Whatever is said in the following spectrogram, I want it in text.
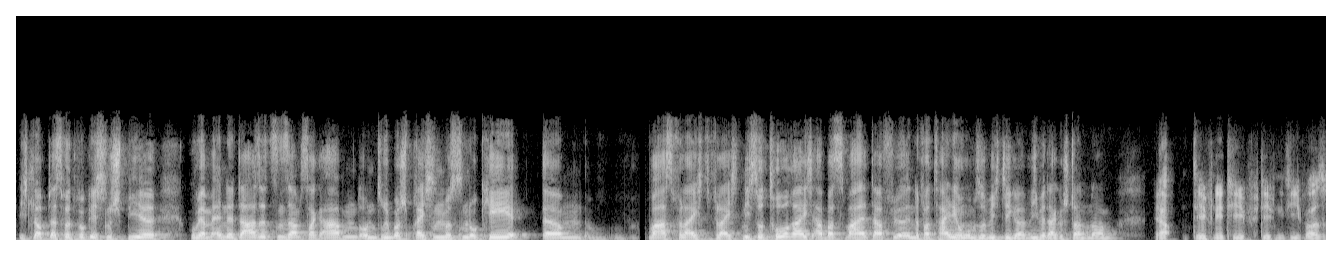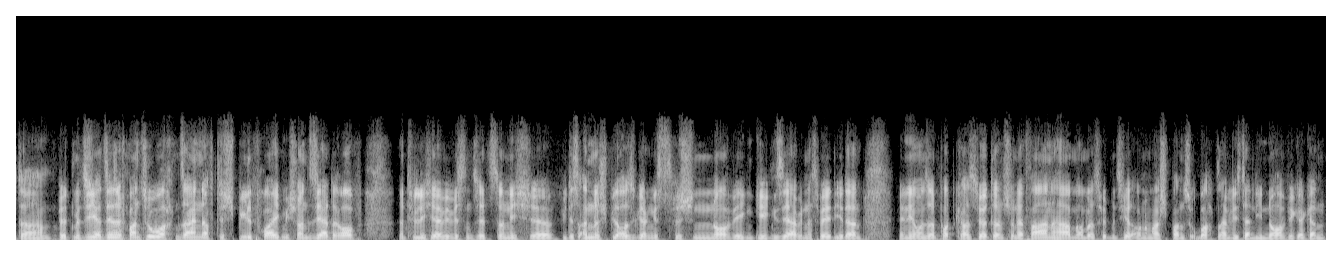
Ich glaube, das wird wirklich ein Spiel, wo wir am Ende da sitzen Samstagabend und drüber sprechen müssen, okay, ähm, war es vielleicht, vielleicht nicht so torreich, aber es war halt dafür in der Verteidigung umso wichtiger, wie wir da gestanden haben. Ja, definitiv, definitiv. Also da wird mit Sicherheit sehr, sehr spannend zu beobachten sein. Auf das Spiel freue ich mich schon sehr drauf. Natürlich, äh, wir wissen jetzt noch nicht, äh, wie das andere Spiel ausgegangen ist zwischen Norwegen gegen Serbien. Das werdet ihr dann, wenn ihr unseren Podcast hört, dann schon erfahren haben. Aber das wird mit Sicherheit auch nochmal spannend zu beobachten sein, wie sich dann die Norweger dann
